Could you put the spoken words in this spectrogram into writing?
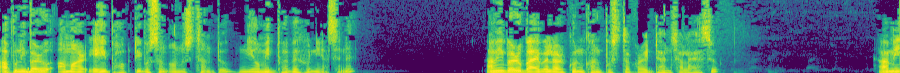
আপুনি বাৰু আমাৰ এই ভক্তিবচন অনুষ্ঠানটো নিয়মিতভাৱে শুনি আছেনে? আমি বাৰু বাইবেলৰ কোনখন পুস্তকৰ অধ্যয়ন চলাই আছো? আমি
